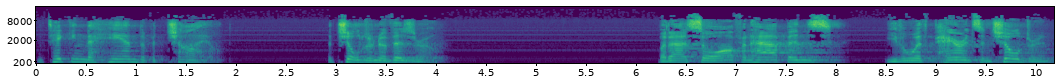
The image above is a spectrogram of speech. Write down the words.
and taking the hand of a child, the children of Israel. But as so often happens, even with parents and children,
